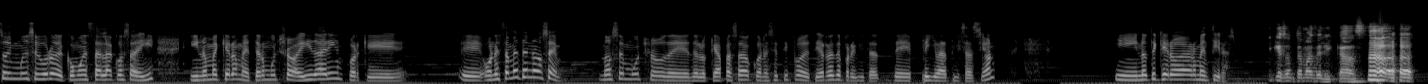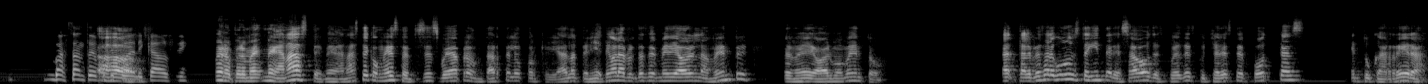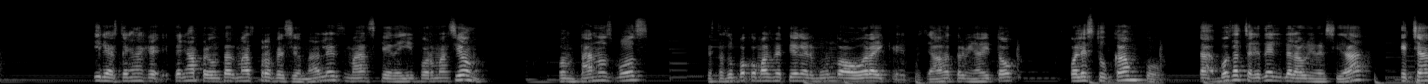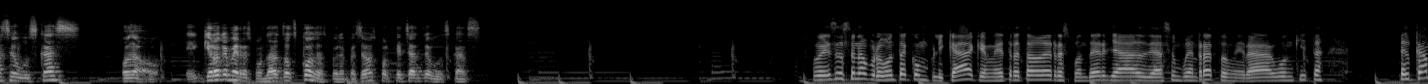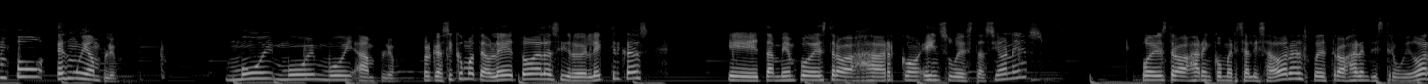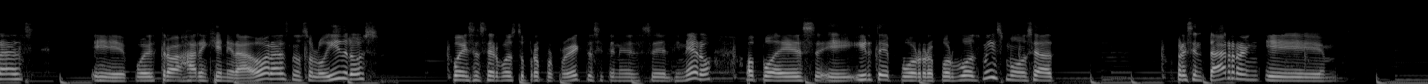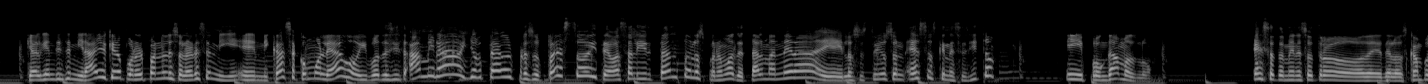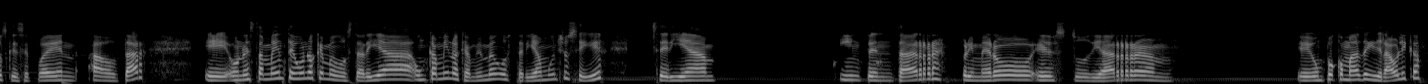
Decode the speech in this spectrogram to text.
estoy muy seguro de cómo está la cosa ahí y no me quiero meter mucho ahí, Darin, porque eh, honestamente no sé, no sé mucho de, lo que ha pasado con ese tipo de tierras de, de privatización y no te quiero dar mentiras. Y que son temas delicados. Bastante, un poquito delicados, sí. Bueno, pero me, ganaste, me ganaste con esto, entonces voy a preguntártelo porque ya la tenía, tengo la pregunta hace media hora en la mente, pero no ha llegado el momento. Tal, vez algunos estén interesados después de escuchar este podcast en tu carrera y les tengan, tengan preguntas más profesionales más que de información. Contanos vos, que estás un poco más metido en el mundo ahora y que pues ya vas a terminar y todo, ¿cuál es tu campo? vos al salir de, la universidad, ¿qué chance buscas? O sea, eh, quiero que me respondas dos cosas, pero empecemos por qué chance buscas. Pues esa es una pregunta complicada que me he tratado de responder ya de hace un buen rato. Mira, Wonquita. El campo es muy amplio. Muy, muy, muy amplio. Porque así como te hablé de todas las hidroeléctricas, eh, también puedes trabajar con, en subestaciones, puedes trabajar en comercializadoras, puedes trabajar en distribuidoras, eh, puedes trabajar en generadoras, no solo hidros. Puedes hacer vos tu propio proyecto si tienes el dinero. O puedes eh, irte por, por, vos mismo. O sea, presentar que alguien dice, mira, yo quiero poner paneles solares en mi, en mi casa, ¿cómo le hago? Y vos decís, ah, mira, yo te hago el presupuesto y te va a salir tanto, los ponemos de tal manera, los estudios son estos que necesito y pongámoslo. Eso también es otro de, de los campos que se pueden adoptar. Eh, honestamente, uno que me gustaría, un camino que a mí me gustaría mucho seguir sería intentar primero estudiar eh, un poco más de hidráulica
